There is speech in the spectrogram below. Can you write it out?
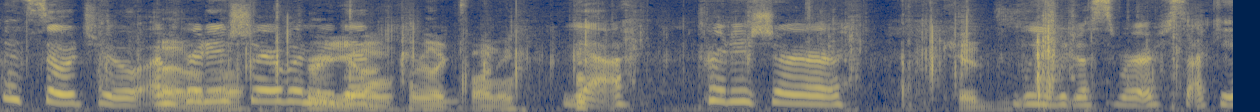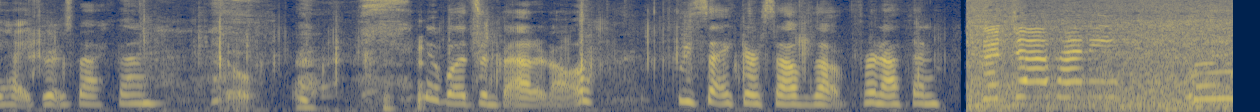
it's so true. I I'm pretty know. sure when we were we did, young. We were like 20 yeah, pretty sure kids. we just were sucky hikers back then. Nope. It wasn't bad at all. We psyched ourselves up for nothing. Good job, honey.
